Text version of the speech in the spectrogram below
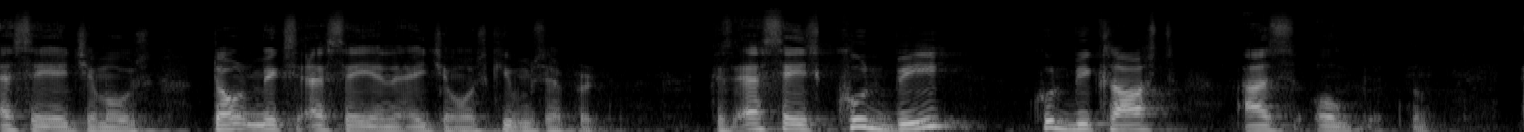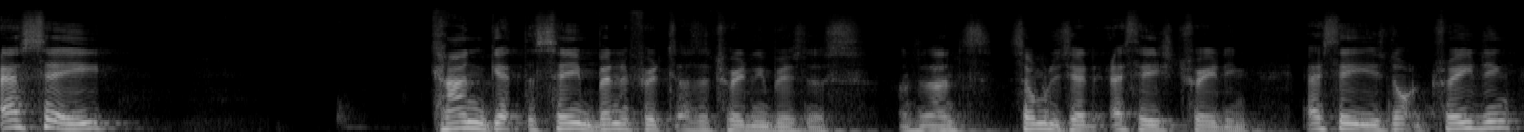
SAHMOs. Don't mix SA and HMOs, keep them separate. Because SAs could be, could be classed as, oh. SA can get the same benefits as a trading business. And, and somebody said SA is trading. SA is not trading,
